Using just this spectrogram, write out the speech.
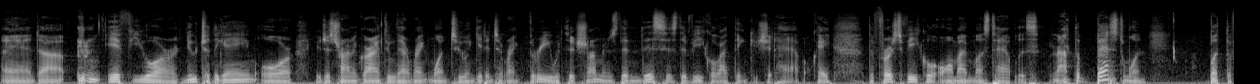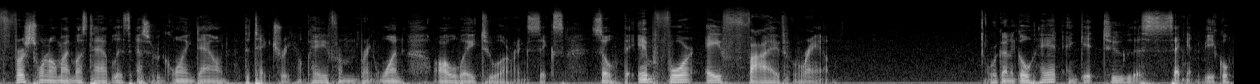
And uh, if you are new to the game or you're just trying to grind through that rank 1, 2 and get into rank 3 with the Shermans, then this is the vehicle I think you should have, okay? The first vehicle on my must-have list. Not the best one, but the first one on my must-have list as we're going down the tech tree, okay, from rank 1 all the way to uh, rank 6. So the M4A5 RAM. We're going to go ahead and get to the second vehicle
